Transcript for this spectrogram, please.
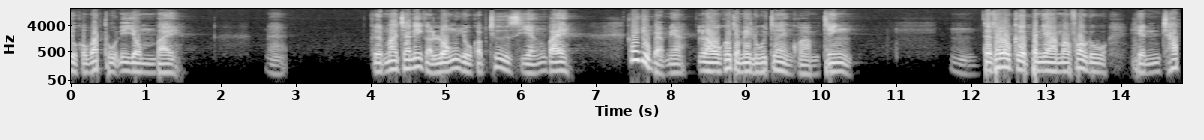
อยู่กับวัตถุนิยมไปนะ เกิดมาชาตินี้ก็หลงอยู่กับชื่อเสียงไป ก็อยู่แบบเนี้ยเราก็จะไม่รู้แจ้งความจริงแต่ถ้าเราเกิดปัญญามาเฝ้าดูเห็นชัด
